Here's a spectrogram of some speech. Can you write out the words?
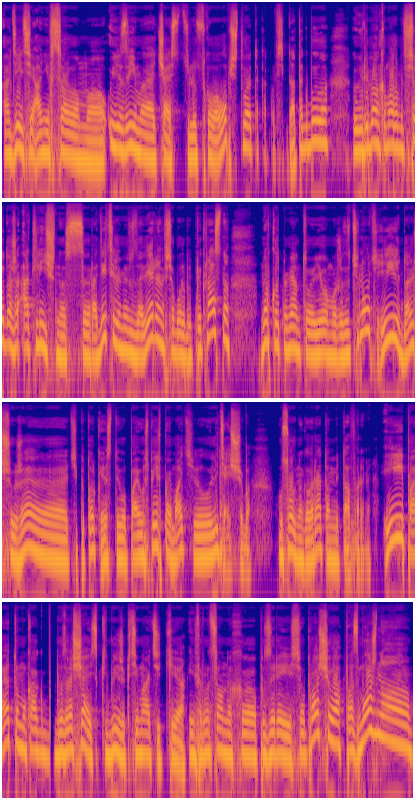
а дети, они в целом э, уязвимая часть людского общества, это как бы всегда так было. У ребенка может быть все даже отлично с родителями, с доверием, все может быть прекрасно, но в какой-то момент его может затянуть, и дальше уже, э, типа, только если ты его успеешь поймать летящего, условно говоря, там метафорами. И поэтому, как бы, возвращаясь к- ближе к тематике информационных э, пузырей и всего прочего, возможно,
